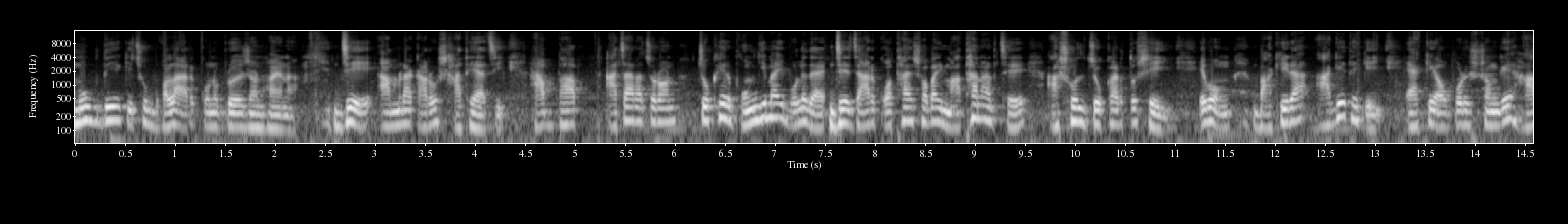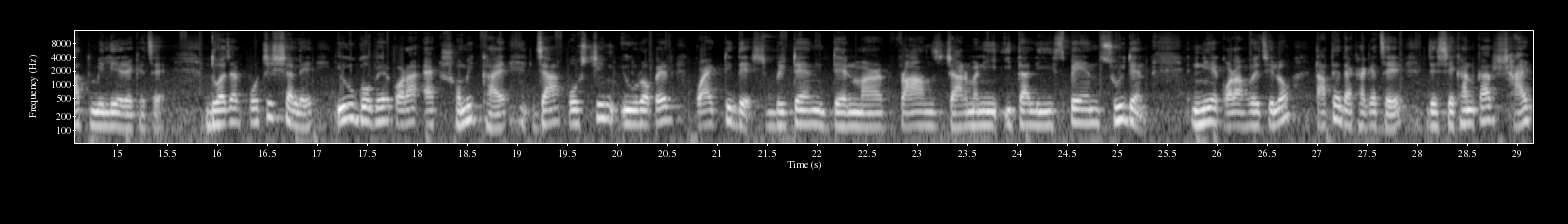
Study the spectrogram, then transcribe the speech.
মুখ দিয়ে কিছু বলার কোনো প্রয়োজন হয় না। যে আমরা কারও সাথে আছি, হাবভাব আচার আচরণ চোখের ভঙ্গিমাই বলে দেয় যে যার কথায় সবাই মাথা নাড়ছে, আসল জোকার তো সেই। এবং বাকিরা আগে থেকেই একে অপরের সঙ্গে হাত মিলিয়ে রেখেছে। দু হাজার পঁচিশ সালে ইউগোভের করা এক সমীক্ষায় যা পশ্চিম ইউরোপের কয়েকটি দেশ, Britain, Denmark, France, Germany, Italy, Spain, Sweden নিয়ে করা হয়েছিল, তাতে দেখা গেছে যে সেখানকার ষাট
